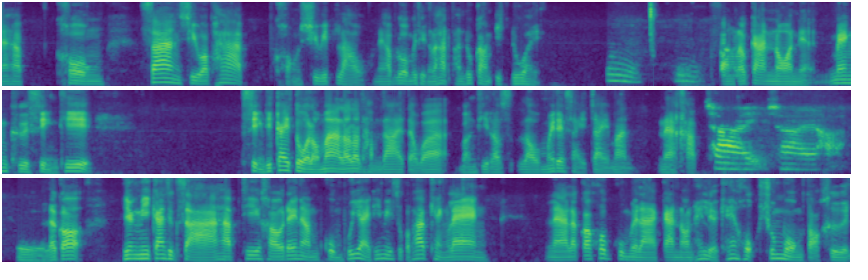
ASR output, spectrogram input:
นะครับโครงสร้างชีวภาพของชีวิตเรานะครับ รวมไปถึงรหัสพันธุกรรมอีกด้วยอืมอืมฟังแล้วการนอนเนี่ย แม่งคือสิ่งที่ สิ่งที่ใกล้ตัวเรามากแล้วเราทำได้ แต่ว่าบางทีเราเราไม่ได้ใส่ใจมันนะครับ ใช่ใช่ค่ะเออแล้วก็ยังมีการศึกษาครับที่เขาได้นำกลุ่มผู้ใหญ่ที่มีสุขภาพแข็งแรง นะแล้วก็ควบคุมเวลาการนอนให้เหลือแค่หกชั่วโมงต่อคืน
